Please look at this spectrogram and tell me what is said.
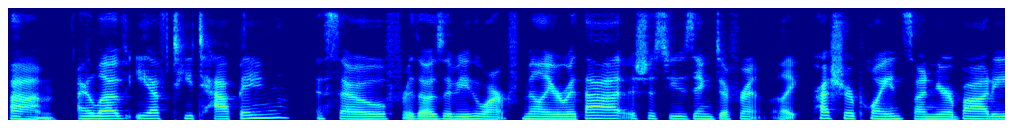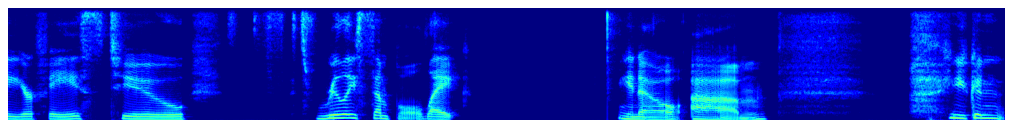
um, i love eft tapping so, for those of you who aren't familiar with that, it's just using different like pressure points on your body, your face to, it's really simple. Like, you know, um, you can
